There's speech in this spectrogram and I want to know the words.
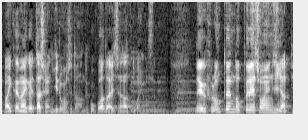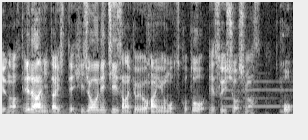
毎回毎回確かに議論してたのでここは大事だなと思いますね。でフロントエンドオペレーションエンジニアっていうのはエラーに対して非常に小さな許容範囲を持つことを推奨します。ほう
